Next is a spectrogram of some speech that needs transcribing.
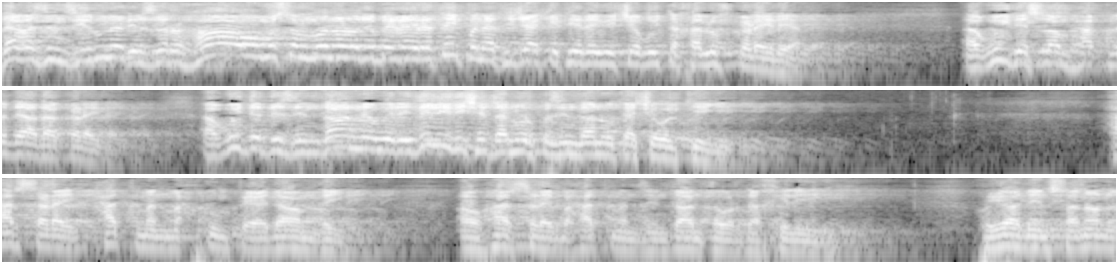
دغه زنجیرونه د زرهاو مسلمانانو د بغیرتۍ په نتیجه کې تیروي چې هغوی تخلف کړی دی هغوی د اسلام حق نه دی ادا کړی دی هغوی د زندان نه ویریدلي دي چې د نور په زندانو کې اچول کیږي هر سړی حتما محکوم په اعدام دی او هر سړی به حتما زندان ته ور داخلېږي خو یا د انسانانو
